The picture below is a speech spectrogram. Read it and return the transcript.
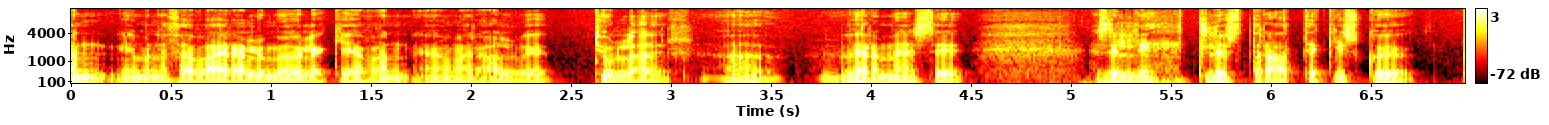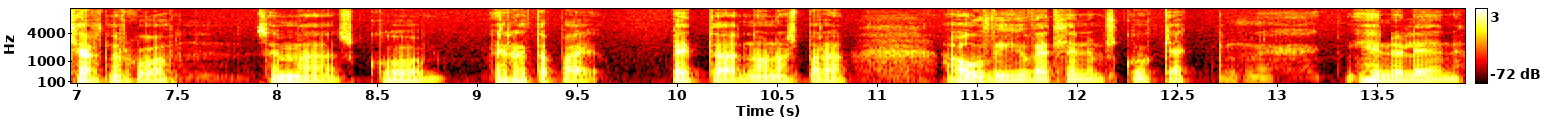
en ég menna það væri alveg möguleiki ef hann, ef hann væri alveg tjúlaður að mm. vera með þessi, þessi litlu strategísku kjarnorkuva sem að sko er hægt að beita nánast bara á výgvellinum sko gegn hinnu liðinu.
